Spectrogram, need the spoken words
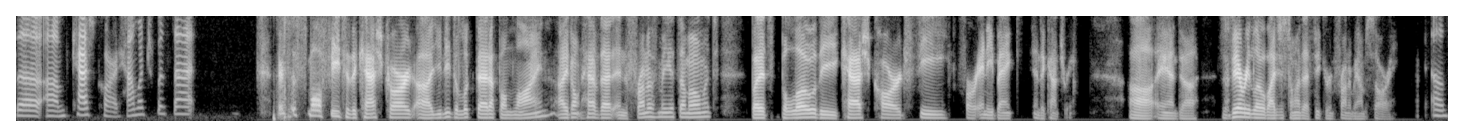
the um, cash card, how much was that? There's a small fee to the cash card. Uh, you need to look that up online. I don't have that in front of me at the moment, but it's below the cash card fee for any bank in the country, uh, and uh, it's very low. But I just don't have that figure in front of me. I'm sorry. I'll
